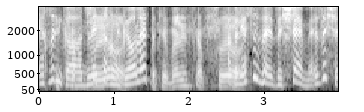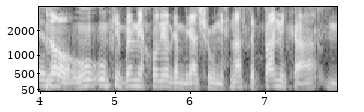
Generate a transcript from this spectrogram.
איך זה נקרא? רגלי תרנגולת? הוא קיבל התקפצויות. אבל יש לזה איזה שם, איזה שם? לא, הוא, הוא קיבל, יכול להיות גם בגלל שהוא נכנס לפאניקה, מ...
